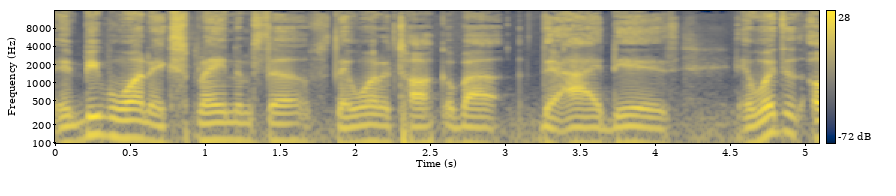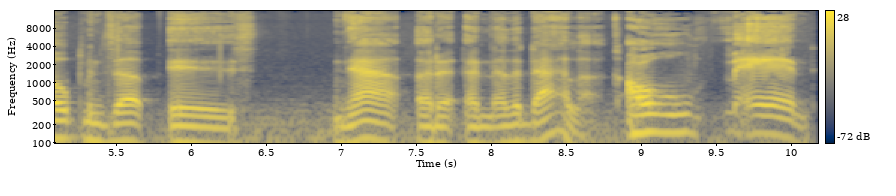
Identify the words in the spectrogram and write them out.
And people want to explain themselves. They want to talk about their ideas. And what this opens up is now a, another dialogue. Oh man,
